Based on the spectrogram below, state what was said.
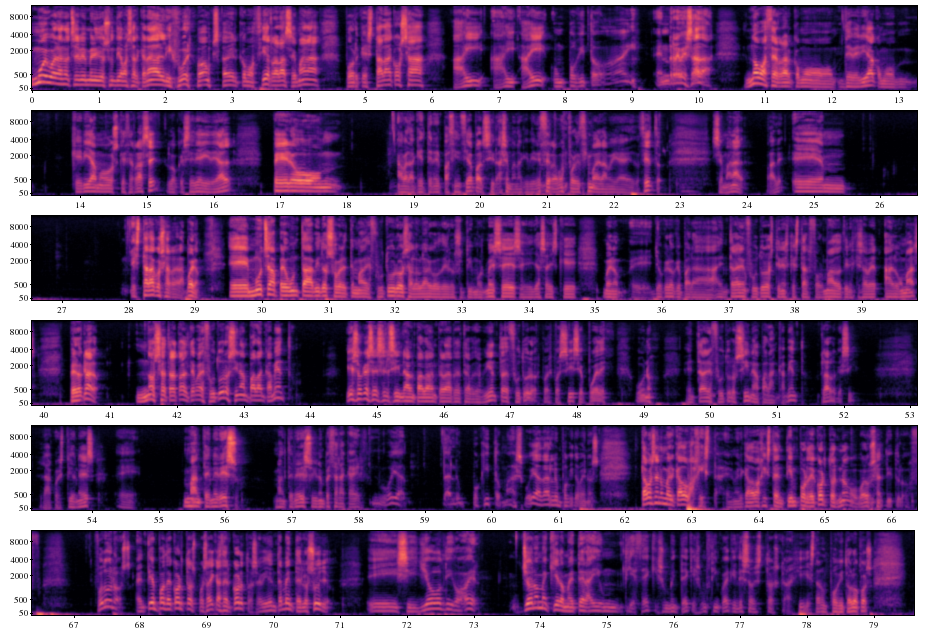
Muy buenas noches, bienvenidos un día más al canal y bueno, vamos a ver cómo cierra la semana porque está la cosa ahí, ahí, ahí, un poquito enrevesada. No va a cerrar como debería, como queríamos que cerrase, lo que sería ideal, pero habrá que tener paciencia para si la semana que viene cerramos por encima de la media de 200, semanal, ¿vale? Eh, Está la cosa rara. Bueno, eh, mucha pregunta ha habido sobre el tema de futuros a lo largo de los últimos meses. Eh, ya sabéis que, bueno, eh, yo creo que para entrar en futuros tienes que estar formado, tienes que saber algo más. Pero claro, no se ha tratado el tema de futuros sin apalancamiento. ¿Y eso qué es, el sin apalancamiento de futuros? Pues, pues sí, se puede uno entrar en futuros sin apalancamiento. Claro que sí. La cuestión es mantener eso mantener eso y no empezar a caer. Voy a darle un poquito más, voy a darle un poquito menos. Estamos en un mercado bajista, el mercado bajista en tiempos de cortos, ¿no? Como ponemos el título. Futuros, en tiempos de cortos, pues hay que hacer cortos, evidentemente, es lo suyo. Y si yo digo, a ver, yo no me quiero meter ahí un 10X, un 20X, un 5X, de esos estos aquí están un poquito locos,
